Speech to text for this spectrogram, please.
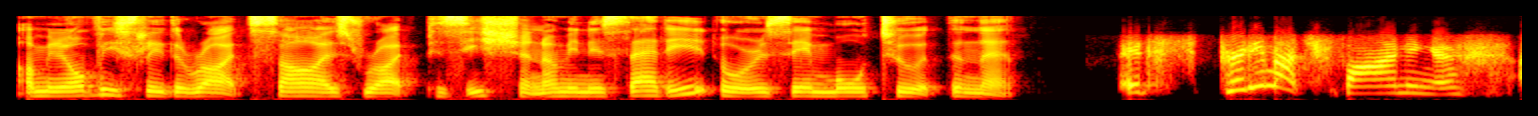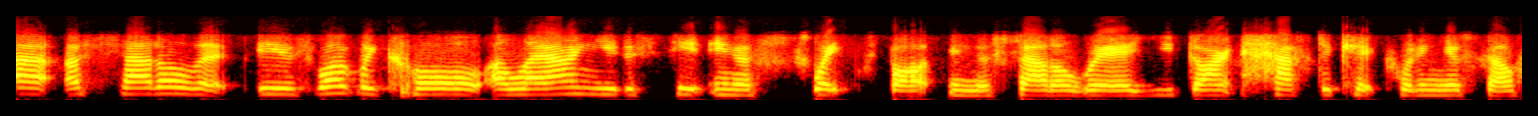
I mean, obviously the right size, right position. I mean, is that it or is there more to it than that? Pretty much finding a, a, a, saddle that is what we call allowing you to sit in a sweet spot in the saddle where you don't have to keep putting yourself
